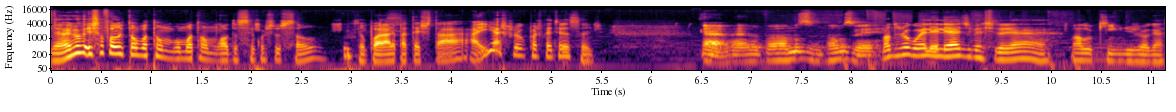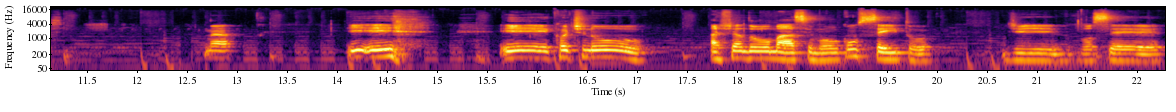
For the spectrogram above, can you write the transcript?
É, eles estão falando que então botar um, vão botar um modo sem construção, temporário pra testar. Aí acho que o jogo pode ficar interessante. É, é, vamos, vamos ver. Mas o jogo ele, ele é divertido, ele é maluquinho de jogar assim. É. E, e, e continuo achando o máximo o conceito de você.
